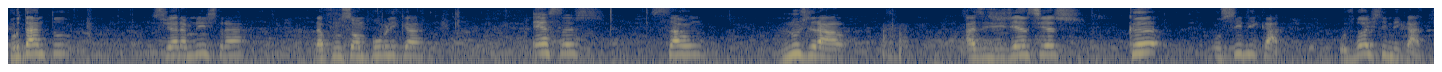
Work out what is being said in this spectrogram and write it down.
Portanto, Senhora Ministra da Função Pública, essas são, no geral, as exigências que os sindicatos, os dois sindicatos,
